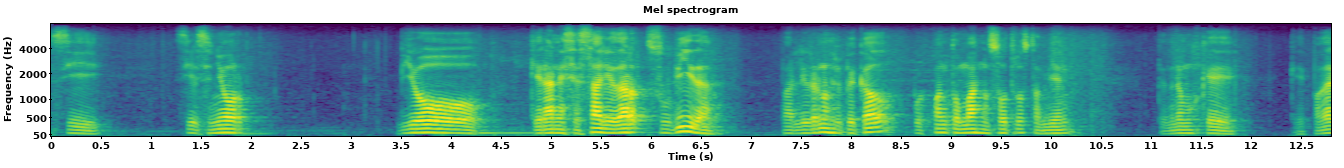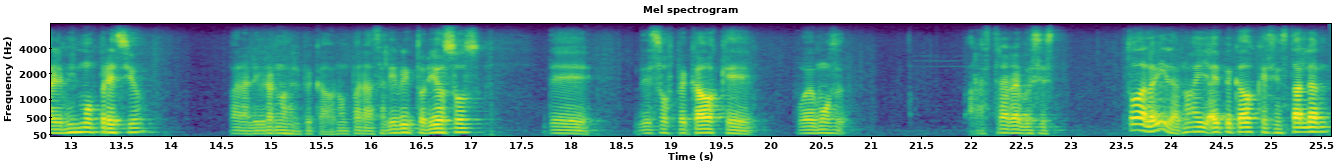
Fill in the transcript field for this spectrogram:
si si el Señor vio que era necesario dar su vida para librarnos del pecado, pues cuanto más nosotros también tendremos que, pagar el mismo precio para librarnos del pecado, ¿no? para salir victoriosos de, esos pecados que podemos arrastrar a veces toda la vida. ¿no? Hay, hay pecados que se instalan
